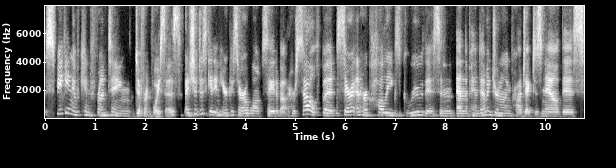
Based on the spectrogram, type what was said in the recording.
Speaking of confronting different voices, I should just get in here because Sarah won't say it about herself, but Sarah and her colleagues grew this, and, and the Pandemic Journaling Project is now this,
